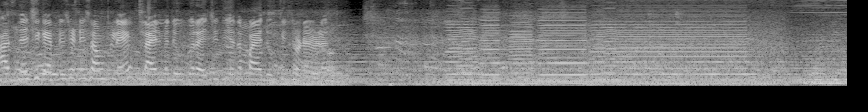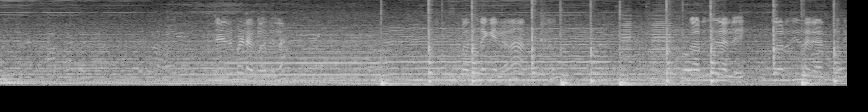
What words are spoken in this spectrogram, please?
आज्ञाची कॅपॅसिटी आहे. लाईनमध्ये उभं राहायची. ती आता पाय दुखतील थोड्या वेळात. बंद केलं ना आतमध्ये गर्दी झाली. गर्दी झाली आतमध्ये.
